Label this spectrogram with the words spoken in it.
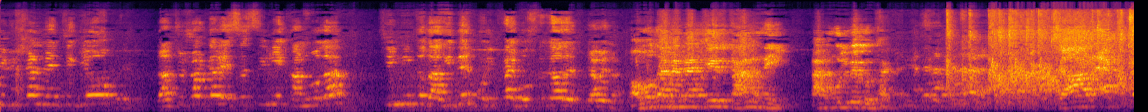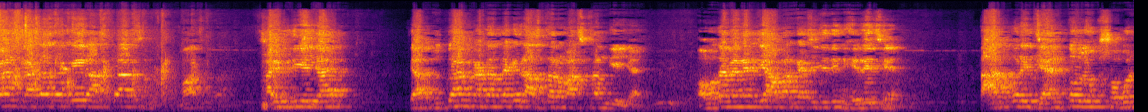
ডিভিশন বেঞ্চে গিয়েও রাজ্য সরকার এসএসসি নিয়ে কানবোলা চিহ্নিত দাগিদের পরীক্ষায় বসতে দেওয়া যাবে না। মমতা ব্যানার্জির কান নেই। কান গুলবে কোথায়? যার এক কান কাটা থাকে রাস্তার সাইড দিয়ে যায়, যার দোকান কাটা থাকে রাস্তার মাঝখান দিয়ে যায়। মমতা ব্যানার্জি আমার কাছে যেদিন হেরেছেন, তারপরে জ্যান্ত লোক শোভন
